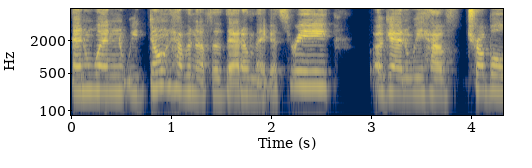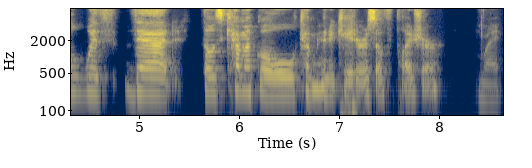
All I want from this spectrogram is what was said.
And when we don't have enough of that omega 3, again, we have trouble with that those chemical communicators of pleasure. Right.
